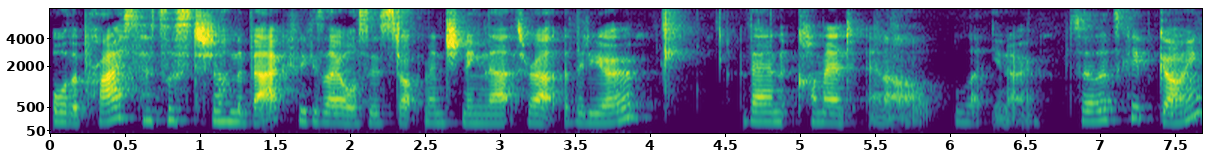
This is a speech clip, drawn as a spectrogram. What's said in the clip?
or the price that's listed on the back, because I also stopped mentioning that throughout the video, then comment and I'll let you know. So let's keep going.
